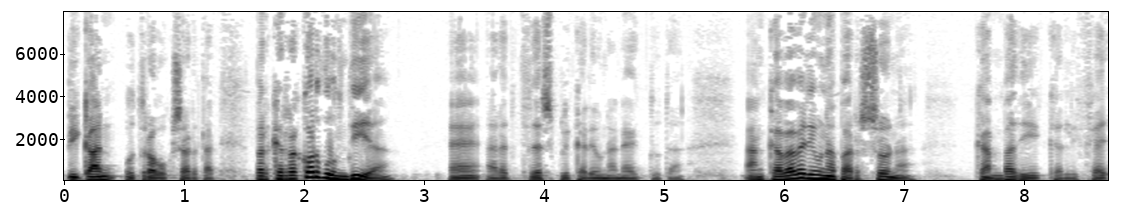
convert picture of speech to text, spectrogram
picant ho trobo accertat. Perquè recordo un dia, eh, ara t'explicaré una anècdota, en què va haver-hi una persona que em va dir que li, fe...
